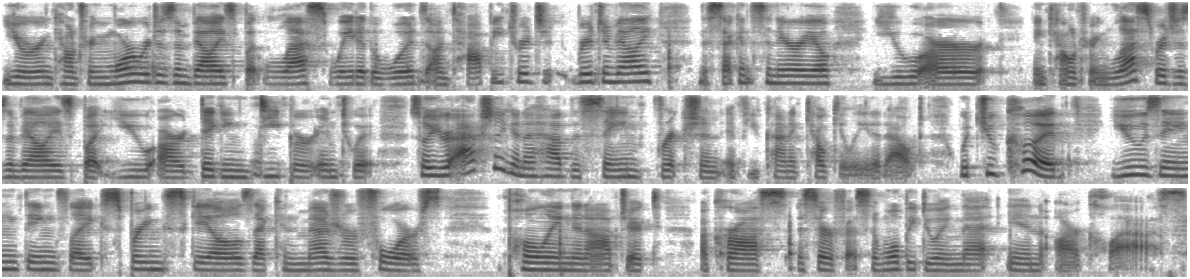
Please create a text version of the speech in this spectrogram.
you're encountering more ridges and valleys but less weight of the woods on top each ridge, ridge and valley. In the second scenario, you are encountering less ridges and valleys but you are digging deeper into it. So you're actually going to have the same friction if you kind of calculate it out, which you could using things like spring scales that can measure force pulling an object across a surface, and we'll be doing that in our class.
